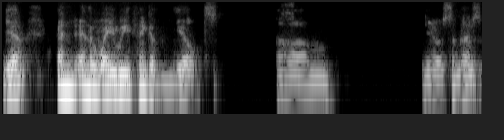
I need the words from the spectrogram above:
Yeah. and and the way we think of guilt, um, you know, sometimes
